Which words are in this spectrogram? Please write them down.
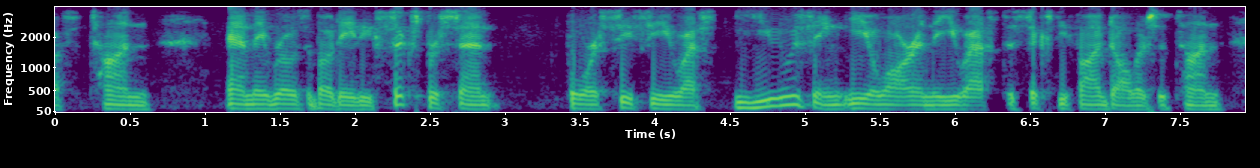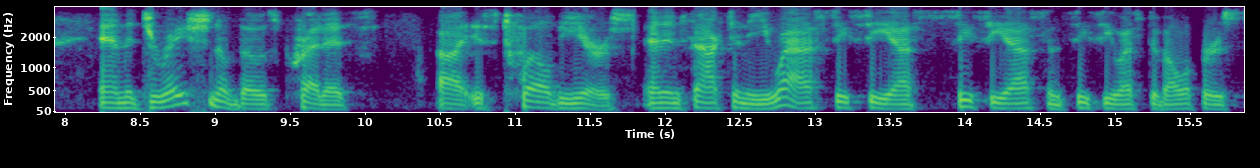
US a ton, and they rose about 86% for CCUS using EOR in the US to $65 a ton. And the duration of those credits uh, is 12 years. And in fact, in the US, CCS, CCS and CCUS developers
